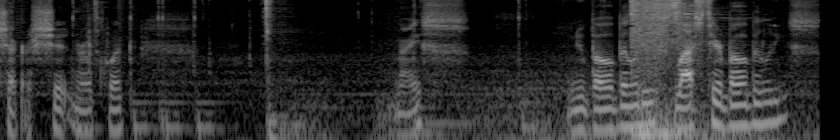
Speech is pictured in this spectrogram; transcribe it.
check our shit real quick. Nice. New bow abilities. Last tier bow abilities.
